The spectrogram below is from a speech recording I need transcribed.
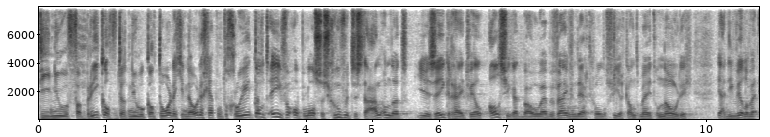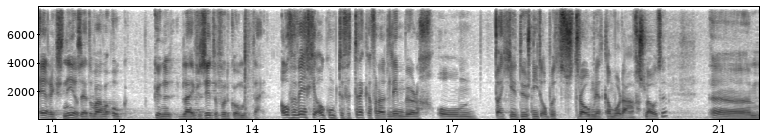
die nieuwe fabriek of dat nieuwe kantoor dat je nodig hebt om te groeien... Dat- komt even op losse schroeven te staan, omdat je zekerheid wil als je gaat bouwen. We hebben 3500 vierkante meter nodig. Ja, die willen we ergens neerzetten waar we ook kunnen blijven zitten voor de komende tijd. Overweeg je ook om te vertrekken vanuit Limburg... omdat je dus niet op het stroomnet kan worden aangesloten? Ehm,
